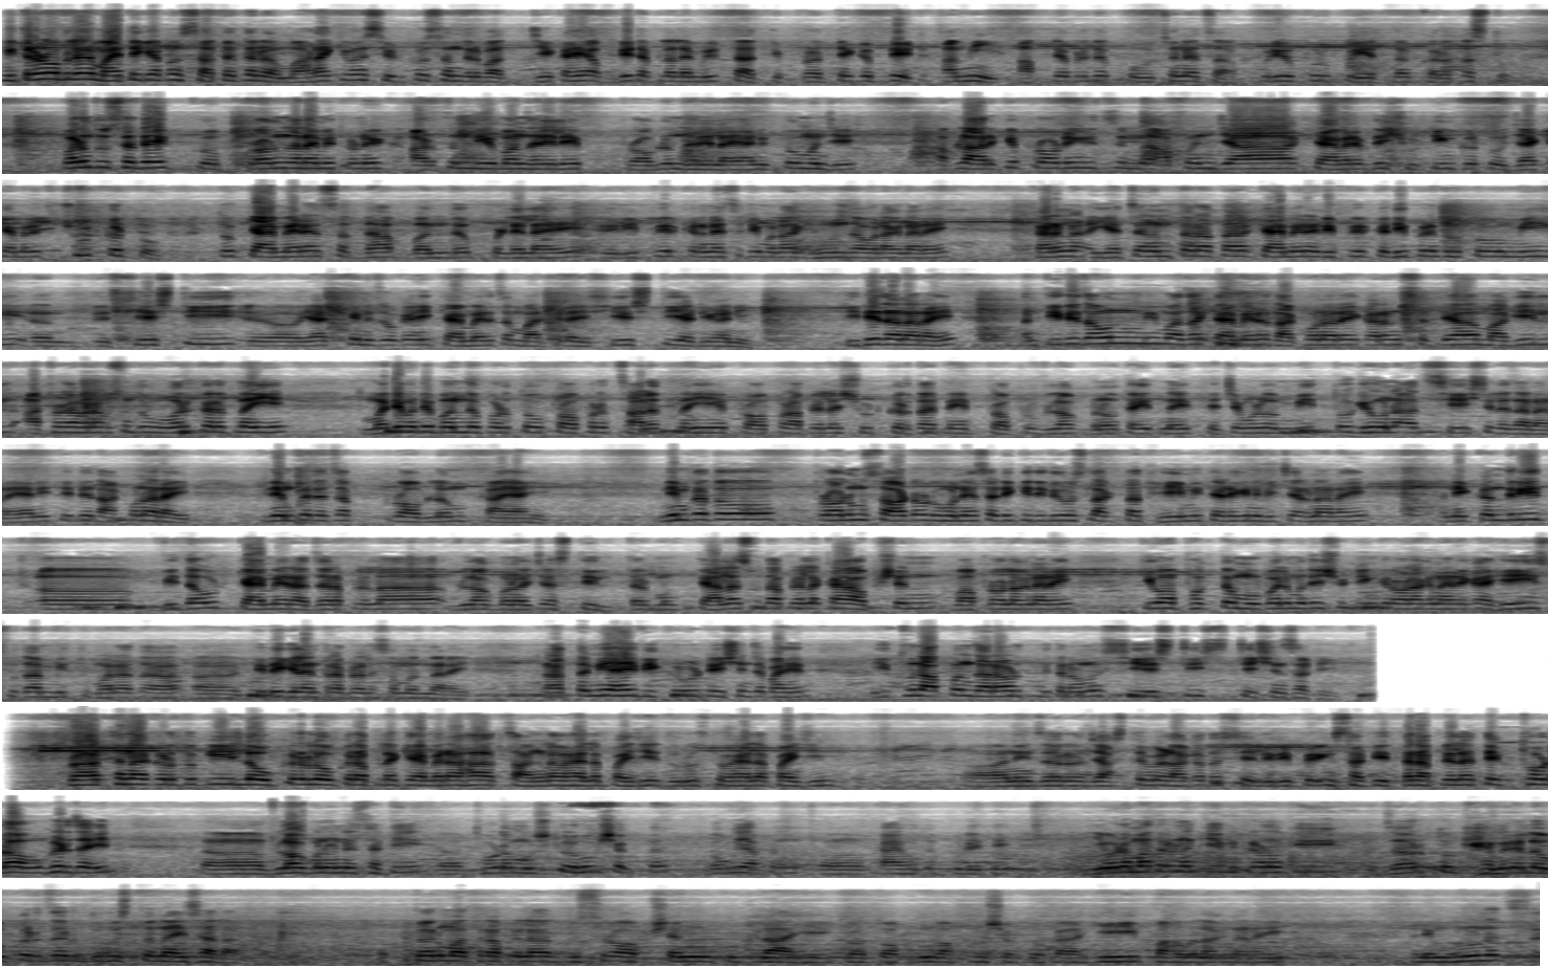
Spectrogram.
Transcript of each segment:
मित्रांनो आपल्याला माहिती आहे की आपण सातत्यानं म्हाडा किंवा सिडको संदर्भात जे काही अपडेट आपल्याला मिळतात ते प्रत्येक अपडेट आम्ही आपल्यापर्यंत पोहोचवण्याचा पुरेपूर प्रयत्न करत असतो. परंतु सध्या एक प्रॉब्लेम झाला मित्रांनो एक अडचण निर्माण झालेली आहे प्रॉब्लेम झालेला आहे. आणि तो म्हणजे आपला आर के प्रॉब्लेम आपण ज्या कॅमेऱ्यामध्ये शूटिंग करतो ज्या कॅमेऱ्यात शूट करतो तो कॅमेरा सध्या बंद पडलेला आहे. रिपेअर करण्यासाठी मला घेऊन जावं लागणार आहे. कारण याच्यानंतर आता कॅमेरा रिपेअर कधीपर्यंत होतो? मी सी एस टी या ठिकाणी जो काही कॅमेऱ्याचं मार्केट आहे सी एस टी या ठिकाणी तिथे जाणार आहे. आणि तिथे जाऊन मी माझा कॅमेरा दाखवणार आहे कारण सध्या मागील आठवड्याभरापासून तो वर्क करत नाही आहे मध्ये मध्ये बंद पडतो प्रॉपर चालत नाही आहे प्रॉपर आपल्याला शूट करता येत नाहीत प्रॉपर ब्लॉग बनवता येत नाहीत. त्याच्यामुळं मी तो घेऊन आज सी एस टीला जाणार आहे आणि तिथे दाखवणार आहे की नेमकं त्याचा प्रॉब्लेम काय आहे. नेमका तो प्रॉब्लेम सॉर्ट आउट होण्यासाठी किती दिवस लागतात हे मी त्या ठिकाणी विचारणार आहे. आणि एकंदरीत विदाऊट कॅमेरा जर आपल्याला ब्लॉग बनवायचे असतील तर मग त्यालासुद्धा आपल्याला काय ऑप्शन वापरावं लागणार आहे? किंवा फक्त मोबाईलमध्ये शूटिंग करावं लागणार आहे का? हेही सुद्धा मी तुम्हाला तिथे गेल्यानंतर आपल्याला समजणार आहे. तर आता मी आहे विक्रोळ स्टेशनच्या बाहेर. इथून आपण जाणार आहोत मित्रांनो सी एस टी स्टेशनसाठी प्रार्थना करतो की लवकर लवकर आपला कॅमेरा हा चांगला व्हायला पाहिजे दुरुस्त व्हायला पाहिजे. आणि जर जास्त वेळ लागत असेल रिपेरिंगसाठी तर आपल्याला ते थोडं अवघड जाईल. ब्लॉग बनवण्यासाठी थोडं मुश्किल होऊ शकतं. बघूया आपण काय होतं पुढे ते. एवढं मात्र नक्की मित्रांनो की जर तो कॅमेरा लवकर जर दुरुस्त नाही झाला तर मात्र आपल्याला दुसरं ऑप्शन कुठला आहे किंवा तो आपण वापरू शकतो का हेही पाहावं लागणार आहे. आणि म्हणूनच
